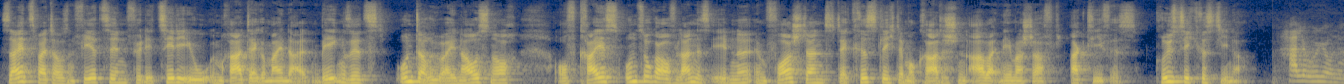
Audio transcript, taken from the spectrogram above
seit 2014 für die CDU im Rat der Gemeinde Altenbeken sitzt und darüber hinaus noch auf Kreis- und sogar auf Landesebene im Vorstand der christlich-demokratischen Arbeitnehmerschaft aktiv ist. Grüß dich, Christina. Hallo, Jonas.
